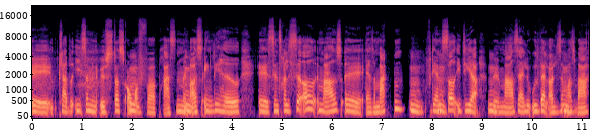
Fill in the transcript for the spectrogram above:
øh, klappet i som en østers over mm. for pressen, men mm. også egentlig havde øh, centraliseret meget øh, altså magten, mm. fordi han mm. sad i de her mm. øh, meget særlige udvalg, og ligesom mm. også var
